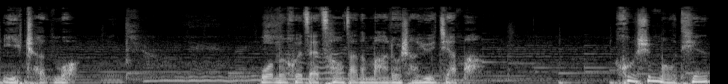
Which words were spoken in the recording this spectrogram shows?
以沉默。我们会在嘈杂的马路上遇见吗？或许某天，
